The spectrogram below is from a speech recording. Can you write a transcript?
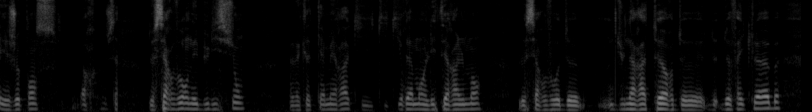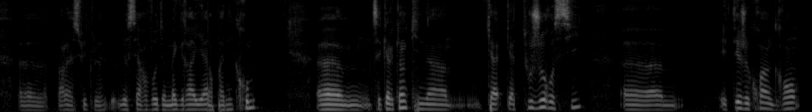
et je pense de cerveau en ébullition avec cette caméra qui, qui, vraiment littéralement le cerveau de, du narrateur de, de, Fight Club, euh, par la suite le, cerveau de Meg Ryan dans Panic Room. Euh, c'est quelqu'un qui, n'a, qui, a, toujours aussi été, je crois, un grand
